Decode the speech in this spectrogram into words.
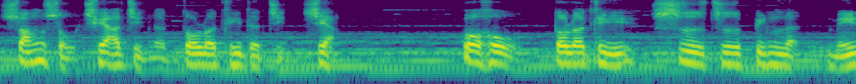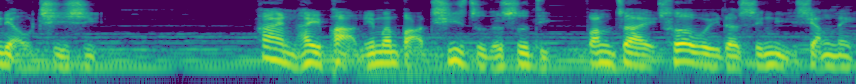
双手掐紧了多乐蒂的颈项。过后，多乐蒂四肢冰冷，没了气息。他很害怕，连忙把妻子的尸体放在车尾的行李箱内，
